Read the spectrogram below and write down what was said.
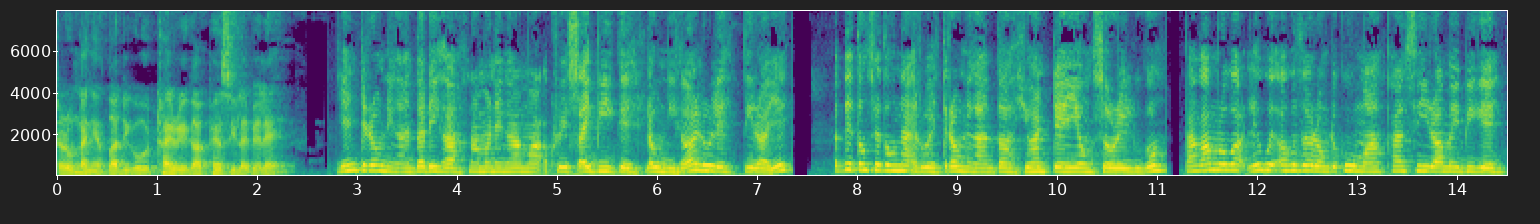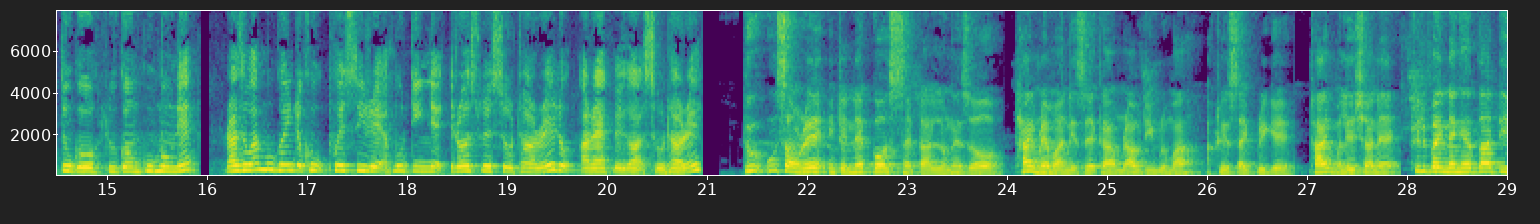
တရုတ်နိုင်ငံသားတီကိုထိုင်ရီကဖန်စီလိုက်ပြလေရင်းတရုတ်နိုင်ငံတတိဟာနမနိုင်ငံမှာအခရီးဆိုင်ဘီကေလုံနီဟာလို့လေတီရရဲ့ အသစ်33နှစ်အရွယ်တရုတ်နိုင်ငံသားယွမ်တင်ယုံဆိုရီလူကိုဘန်ကောက်မြို့ကလေဝေအောက်ကစားရုံတစ်ခုမှာဖန်စီရမိတ်ပြီးကသူ့ကိုလူကုန်ကူးမှုနဲ့ရာဇဝတ်မှုကိန်းတစ်ခုဖွေးစည်းတဲ့အမှုတီနဲ့တရော့ဆွစ်ဆိုထားရဲလို့ RFA ကဆိုထားရဲသူဥဆောင်တဲ့ Internet Call Center လုံငယ်စောထိုင်းမြန်မာနေစကမရဝတီမြို့မှာအခရစ်ဆိုင်ပရိကေထိုင်းမလေးရှားနဲ့ဖိလစ်ပိုင်နိုင်ငံသားတီ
